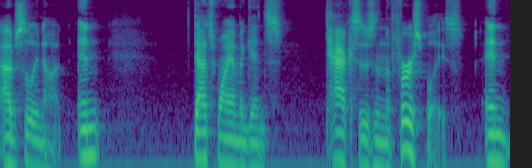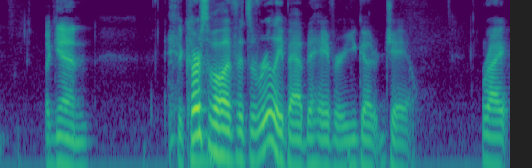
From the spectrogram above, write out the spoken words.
absolutely not. And that's why I'm against taxes in the first place. And again, the First of all, if it's a really bad behavior, you go to jail. Right?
